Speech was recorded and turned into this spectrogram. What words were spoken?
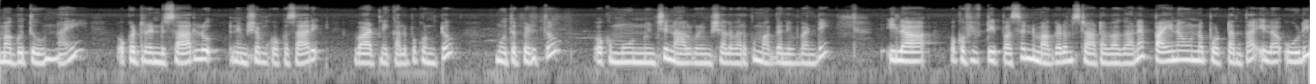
మగ్గుతూ ఉన్నాయి. ఒకటి రెండు సార్లు నిమిషంకి ఒకసారి వాటిని కలుపుకుంటూ మూత పెడుతూ ఒక మూడు నుంచి నాలుగు నిమిషాల వరకు మగ్గనివ్వండి. ఇలా ఒక ఫిఫ్టీ పర్సెంట్ మగ్గడం స్టార్ట్ అవ్వగానే పైన ఉన్న పొట్టంతా ఇలా ఊడి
